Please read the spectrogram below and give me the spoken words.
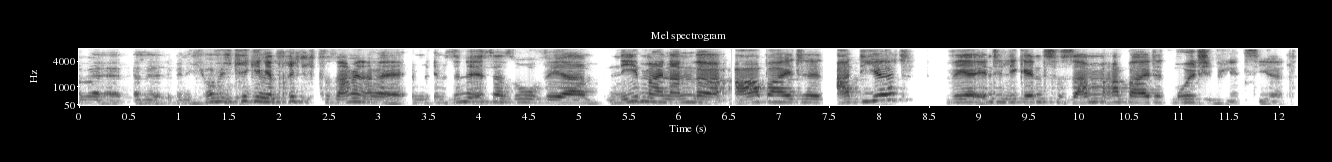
Aber äh, also, ich hoffe, ich kriege ihn jetzt richtig zusammen, aber äh, im, im Sinne ist er so, wer nebeneinander arbeitet, addiert wer intelligent zusammenarbeitet, multipliziert.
